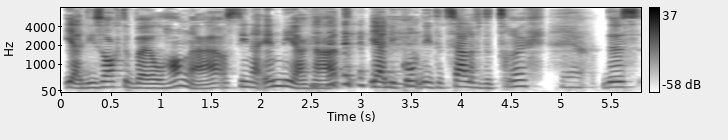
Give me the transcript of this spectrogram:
Ja, die zachte buil hangen, hè. als die naar India gaat, ja, die komt niet hetzelfde terug. Ja. Dus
